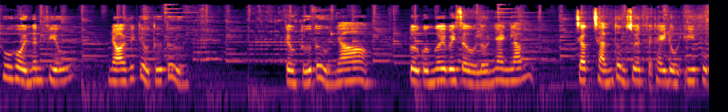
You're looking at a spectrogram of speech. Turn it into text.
thu hồi ngân phiếu, nói với tiểu tứ tử. Tiểu tứ tử nho tuổi của ngươi bây giờ lớn nhanh lắm, chắc chắn thường xuyên phải thay đổi y phục,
